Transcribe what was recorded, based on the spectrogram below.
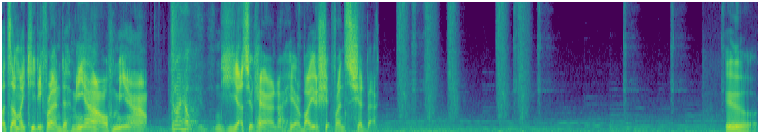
What's up, my kitty friend? Meow, meow. Can I help you? Yes, you can. Here, buy your shit friend's shit back. Ew.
